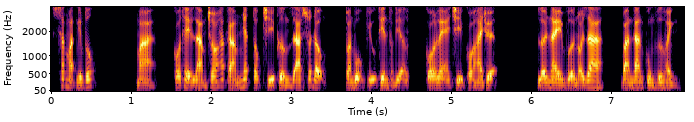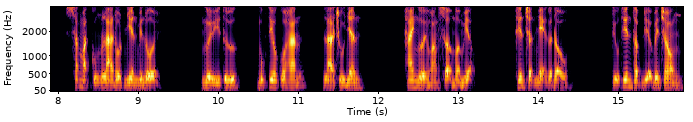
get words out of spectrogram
sắc mặt nghiêm túc. Mà, có thể làm cho hắc ám nhất tộc trí cường giả xuất động, toàn bộ cựu thiên thập địa, có lẽ chỉ có hai chuyện. Lời này vừa nói ra, bàn đan cùng hư hành sắc mặt cũng là đột nhiên biến đổi người ý tứ, mục tiêu của hắn là chủ nhân. Hai người hoảng sợ mở miệng. Thiên trận nhẹ gật đầu. Cựu thiên thập địa bên trong,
